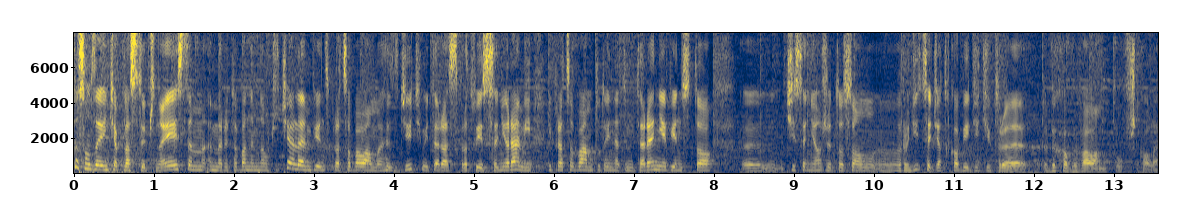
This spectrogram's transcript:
To są zajęcia plastyczne. Ja jestem emerytowanym nauczycielem, więc pracowałam z dziećmi, teraz pracuję z seniorami i pracowałam tutaj na tym terenie, więc to y, ci seniorzy to są y, rodzice, dziadkowie dzieci, które wychowywałam tu w szkole.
